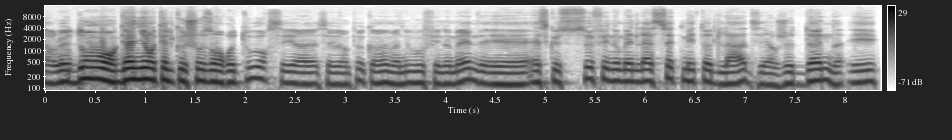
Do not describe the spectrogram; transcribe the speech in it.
Le don en gagnant quelque chose en retour, c'est euh, un peu quand même un nouveau phénomène. Est-ce que ce phénomène-là, cette méthode-là, c'est-à-dire je donne et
